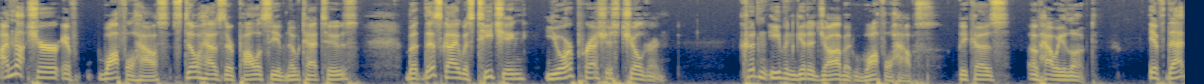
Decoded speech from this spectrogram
I'm not sure if Waffle House still has their policy of no tattoos, but this guy was teaching your precious children couldn't even get a job at Waffle House because of how he looked. If that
